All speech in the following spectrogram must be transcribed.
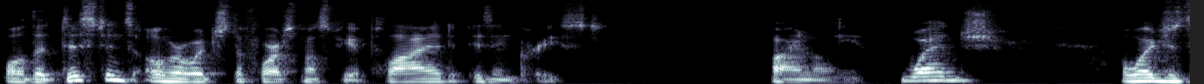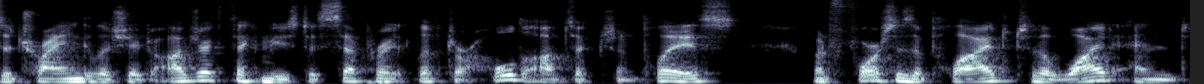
while the distance over which the force must be applied is increased. Finally, wedge. A wedge is a triangular shaped object that can be used to separate, lift, or hold objects in place. When force is applied to the wide end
